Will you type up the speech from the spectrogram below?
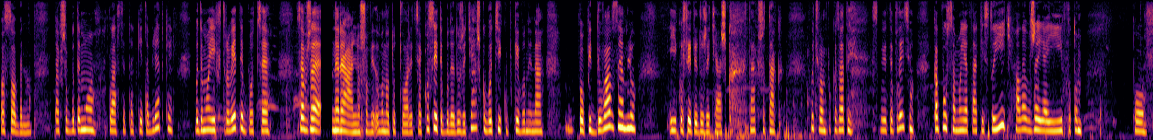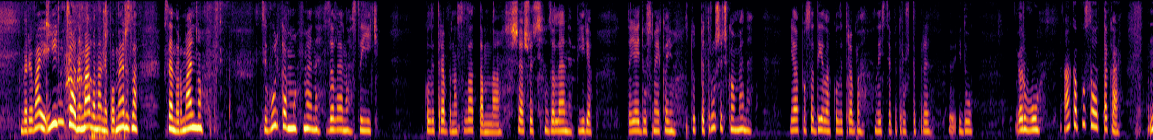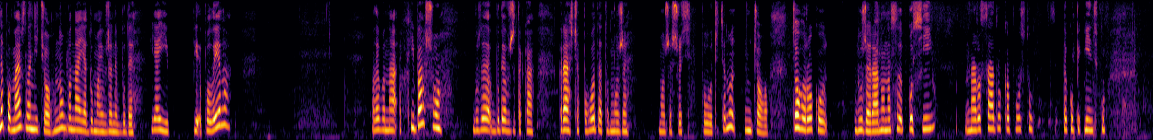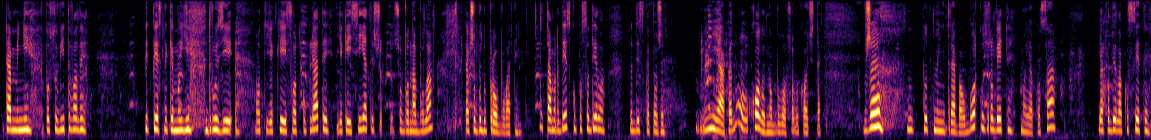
особливо. Так що будемо класти такі таблетки, будемо їх травити, бо це, це вже нереально, що воно тут твориться. Косити буде дуже тяжко, бо ті кубки вони на, попіддував землю і косити дуже тяжко. Так що так, Хочу вам показати свою теплицю. Капуста моя так і стоїть, але вже я її потім повириваю. І нічого нема, вона не померзла. Все нормально. Цибулька в мене зелена стоїть. Коли треба на салат, там на ще щось зелене піря, то я йду смикаю. Тут петрушечка в мене. Я посадила, коли треба листя петрушки при... йду рву. А капуста от така. Не померзла нічого. Ну, вона, я думаю, вже не буде. Я її полила. Але вона хіба що буде, буде вже така краща погода, то може, може щось вийде. Ну, нічого. Цього року дуже рано нас посію на розсаду капусту, таку пекінську. Там мені посовітували підписники мої, друзі, от який сорт купляти, який сіяти, щоб- вона була. Так що буду пробувати. Там радиску посадила. Радиска теж ніяка. Ну, холодно було, що ви хочете. Вже тут мені треба уборку зробити, моя коса. Я ходила косити.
